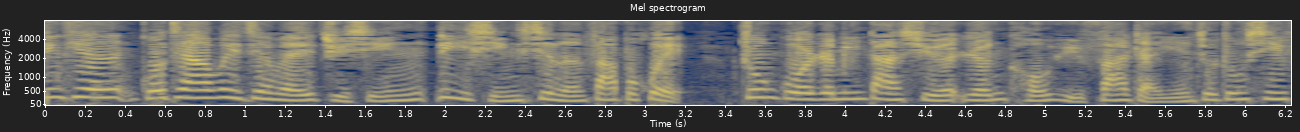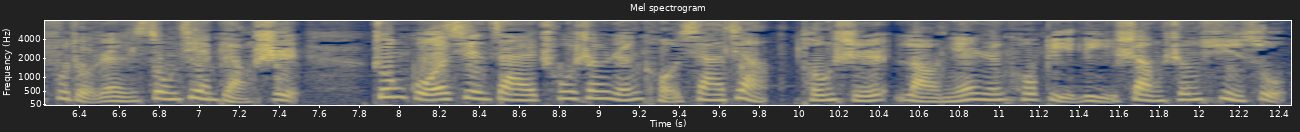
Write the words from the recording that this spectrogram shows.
今天，国家卫健委举行例行新闻发布会。中国人民大学人口与发展研究中心副主任宋健表示，中国现在出生人口下降，同时老年人口比例上升迅速。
